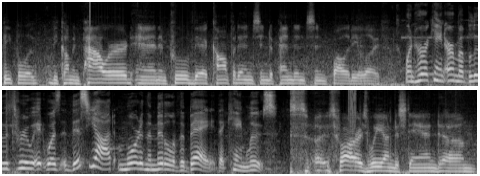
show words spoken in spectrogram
people have become empowered and improve their confidence, independence, and quality of life. When Hurricane Irma blew through, it was this yacht moored in the middle of the bay that came loose. As far as we understand, um,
